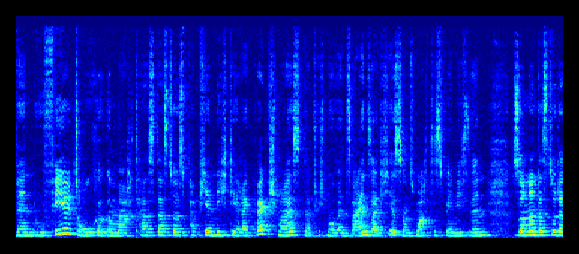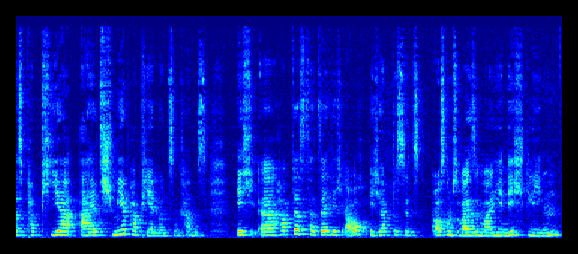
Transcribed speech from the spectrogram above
wenn du Fehldrucke gemacht hast, dass du das Papier nicht direkt wegschmeißt, natürlich nur wenn es einseitig ist, sonst macht es wenig Sinn, sondern dass du das Papier als Schmierpapier nutzen kannst. Ich äh, habe das tatsächlich auch, ich habe das jetzt ausnahmsweise mal hier nicht liegen.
